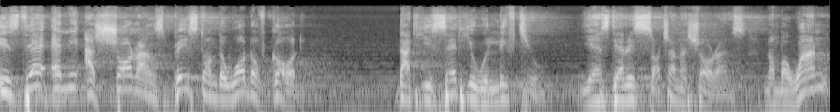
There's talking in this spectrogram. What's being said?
Is there any assurance based on the word of God that he said he will lift you? Yes, there is such an assurance. Number one,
